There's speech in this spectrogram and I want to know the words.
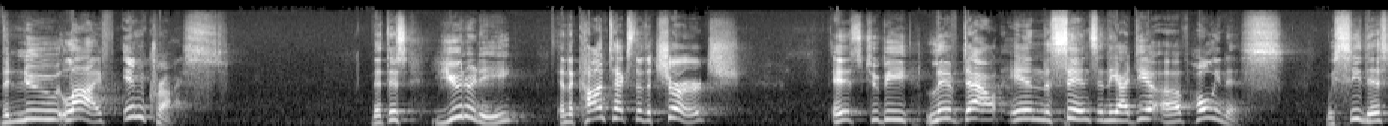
the new life in Christ. That this unity in the context of the church is to be lived out in the sense and the idea of holiness. We see this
